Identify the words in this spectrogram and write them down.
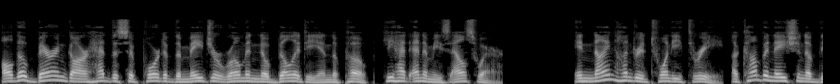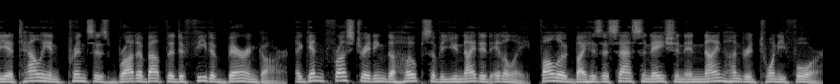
Although Berengar had the support of the major Roman nobility and the pope, he had enemies elsewhere. In 923, a combination of the Italian princes brought about the defeat of Berengar, again frustrating the hopes of a united Italy, followed by his assassination in 924.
